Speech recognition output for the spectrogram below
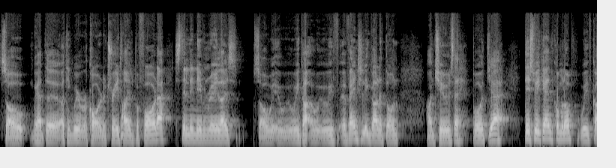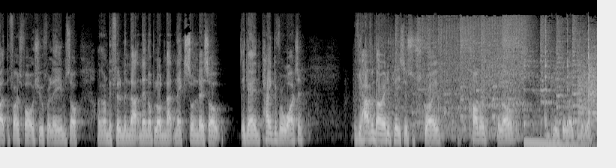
So we had to. I think we were recorded three times before that. Still didn't even realize. So we we got we've eventually got it done on Tuesday. But yeah, this weekend coming up, we've got the first photo shoot for Liam. So I'm gonna be filming that and then uploading that next Sunday. So again, thank you for watching. If you haven't already, please do subscribe, comment below, and please do like the video.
